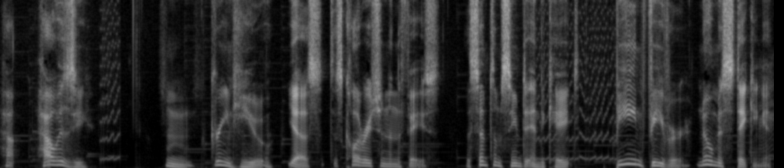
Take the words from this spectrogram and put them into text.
How, how is he? Hmm, green hue. Yes, discoloration in the face. The symptoms seem to indicate bean fever, no mistaking it.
